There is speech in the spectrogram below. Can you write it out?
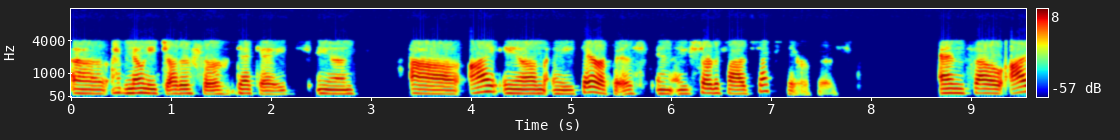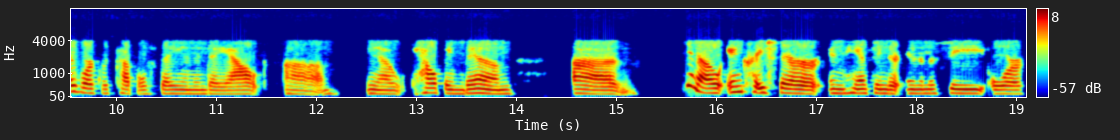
uh, have known each other for decades, and uh, I am a therapist and a certified sex therapist. And so I work with couples day in and day out, um, you know, helping them, uh, you know, increase their, enhancing their intimacy or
